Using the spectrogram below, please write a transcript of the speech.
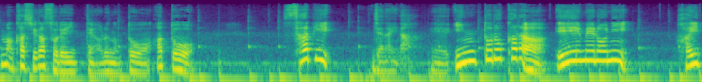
まあ歌詞がそれ1点あるのとあとサビじゃないな、えー、イントロから A メロに入っ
